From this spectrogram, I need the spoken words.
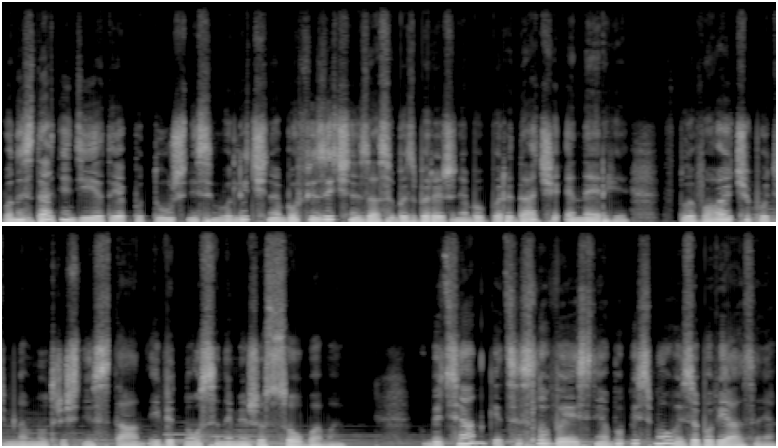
Вони здатні діяти як потужні, символічні або фізичні засоби збереження або передачі енергії, впливаючи потім на внутрішній стан і відносини між особами. Обіцянки це словесні або письмові зобов'язання,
